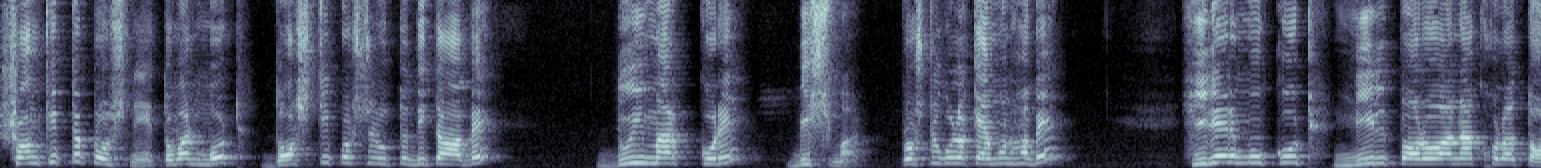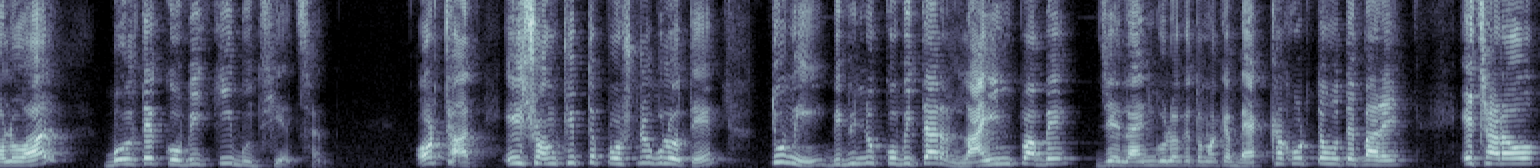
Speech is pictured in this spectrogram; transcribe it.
সংক্ষিপ্ত প্রশ্নে তোমার মোট দশটি প্রশ্নের উত্তর দিতে হবে, দুই মার্ক করে বিশ মার্ক প্রশ্নগুলো কেমন হবে? হীরের মুকুট, নীল পরোয়ানা, খোলা তলোয়ার বলতে কবি কি বুঝিয়েছেন? অর্থাৎ এই সংক্ষিপ্ত প্রশ্নগুলোতে তুমি বিভিন্ন কবিতার লাইন পাবে, যে লাইনগুলোকে তোমাকে ব্যাখ্যা করতে হতে পারে। এছাড়াও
